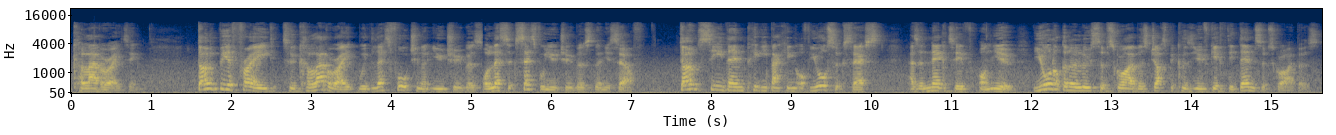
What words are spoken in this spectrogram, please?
collaborating. Don't be afraid to collaborate with less fortunate YouTubers or less successful YouTubers than yourself. Don't see them piggybacking off your success as a negative on you. You're not going to lose subscribers just because you've gifted them subscribers.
